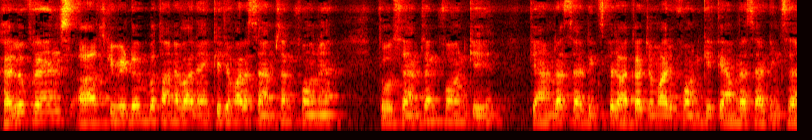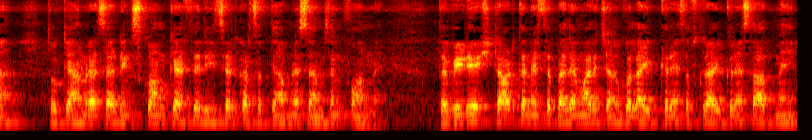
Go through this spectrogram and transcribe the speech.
हेलो फ्रेंड्स आज की वीडियो में बताने वाले हैं कि जो हमारा सैमसंग फ़ोन है तो सैमसंग फ़ोन की कैमरा सेटिंग्स पे जाकर जो हमारे फ़ोन की कैमरा सेटिंग्स है तो कैमरा सेटिंग्स को हम कैसे रीसेट कर सकते हैं अपने सैमसंग फ़ोन में? तो वीडियो स्टार्ट करने से पहले हमारे चैनल को लाइक करें सब्सक्राइब करें, साथ में ही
